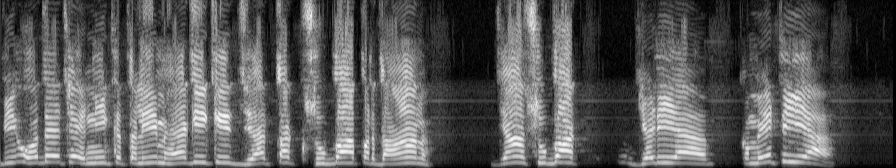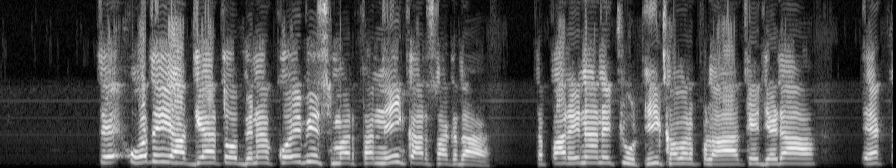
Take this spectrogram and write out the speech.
ਵੀ ਉਹਦੇ 'ਚ ਇੰਨੀ ਕੁ ਹੈਗੀ ਕਿ ਜਦ ਤੱਕ ਸੂਬਾ ਪ੍ਰਧਾਨ ਜਾਂ ਸੂਬਾ ਜਿਹੜੀ ਆ ਕਮੇਟੀ ਆ, ਤੇ ਉਹਦੀ ਆਗਿਆ ਤੋਂ ਬਿਨਾ ਕੋਈ ਵੀ ਸਮਰਥਨ ਨਹੀਂ ਕਰ ਸਕਦਾ। ਤੇ ਪਰ ਇਹਨਾਂ ਨੇ ਝੂਠੀ ਖਬਰ ਫੈਲਾ ਕੇ ਜਿਹੜਾ ਇੱਕ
